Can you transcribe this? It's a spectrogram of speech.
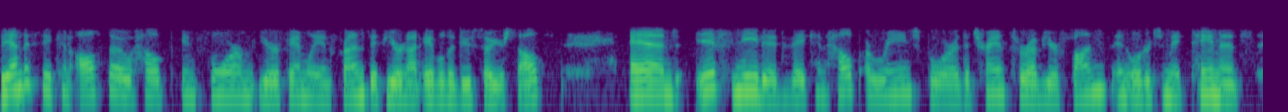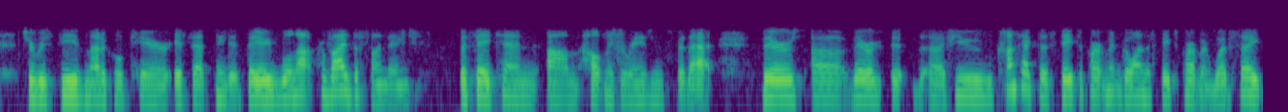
The embassy can also help inform your family and friends if you're not able to do so yourself. And if needed, they can help arrange for the transfer of your funds in order to make payments to receive medical care if that's needed. They will not provide the funding, but they can um, help make arrangements for that. There's uh, there uh, if you contact the State Department, go on the State Department website,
